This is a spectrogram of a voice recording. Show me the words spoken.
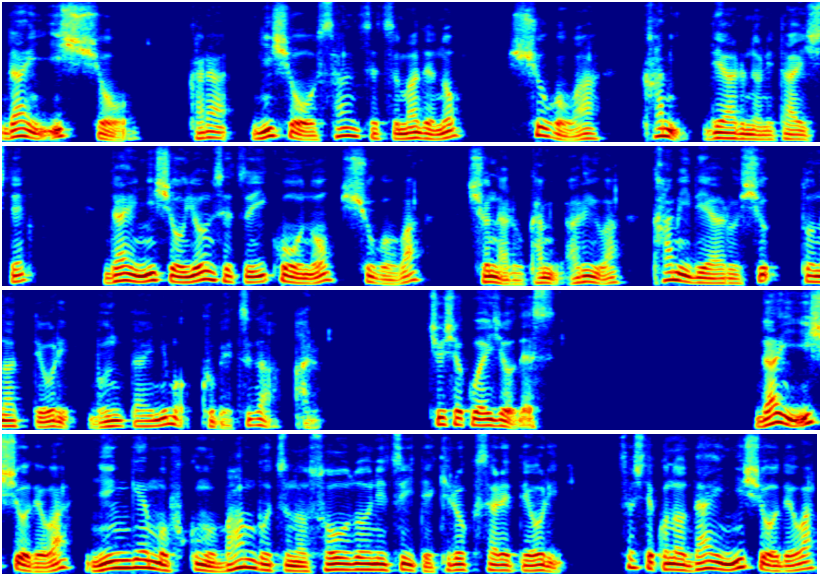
第1章から2章3節までの主語は神であるのに対して、第2章4節以降の主語は主なる神、あるいは神である主となっており、文体にも区別がある。注釈は以上です。第1章では人間も含む万物の創造について記録されており、そしてこの第2章では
